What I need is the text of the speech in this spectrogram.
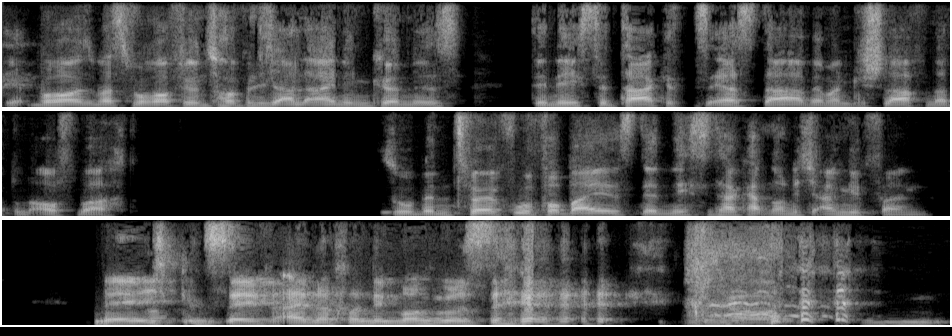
Ja, worauf, was, worauf wir uns hoffentlich alle einigen können, ist, der nächste Tag ist erst da, wenn man geschlafen hat und aufwacht. So, wenn 12 Uhr vorbei ist, der nächste Tag hat noch nicht angefangen. Nee, ich bin safe einer von den Mongos, der um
